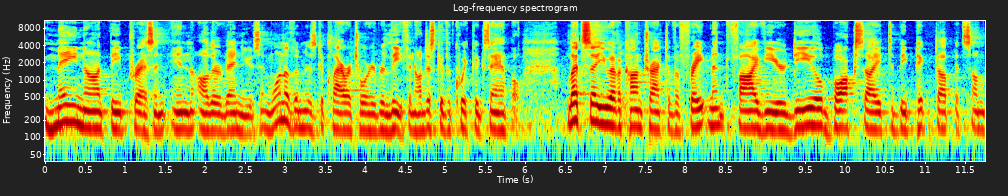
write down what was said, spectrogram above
may not be present in other venues. And one of them is declaratory relief. And I'll just give a quick example. Let's say you have a contract of affreightment, five year deal, bauxite to be picked up at some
